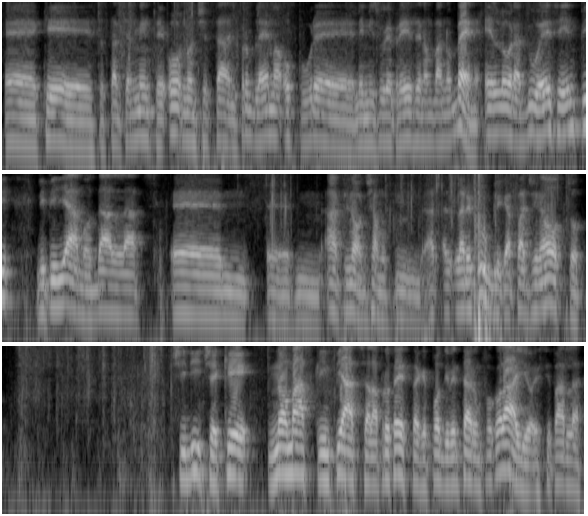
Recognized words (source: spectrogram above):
eh, che sostanzialmente o non c'è sta il problema oppure le misure prese non vanno bene. E allora due esempi li pigliamo dalla... Ehm, eh, anzi no, diciamo, la Repubblica, pagina 8, ci dice che No mask in piazza, la protesta che può diventare un focolaio e si parla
